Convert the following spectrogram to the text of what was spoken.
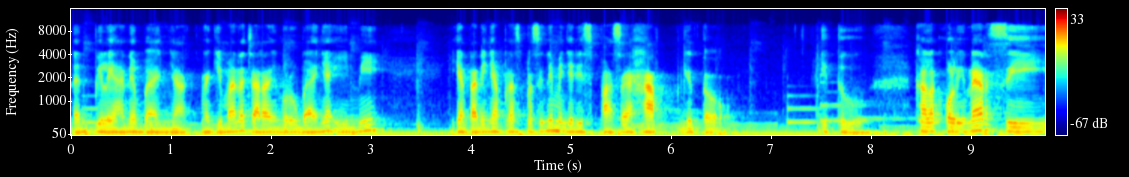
dan pilihannya banyak. Nah, gimana cara yang merubahnya? Ini yang tadinya plus-plus ini menjadi spa sehat gitu. Itu. Kalau kuliner sih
